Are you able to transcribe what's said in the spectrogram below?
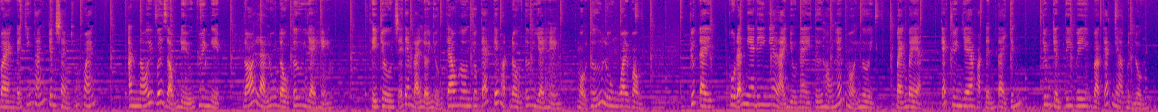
vàng để chiến thắng trên sàn chứng khoán. Anh nói với giọng điệu chuyên nghiệp, đó là luôn đầu tư dài hạn thị trường sẽ đem lại lợi nhuận cao hơn cho các kế hoạch đầu tư dài hạn. Mọi thứ luôn quay vòng. Trước đây, cô đã nghe đi nghe lại điều này từ hầu hết mọi người. Bạn bè, các chuyên gia hoạch định tài chính, chương trình TV và các nhà bình luận.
